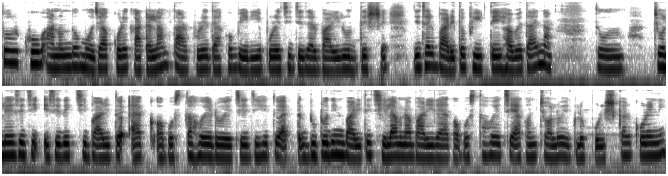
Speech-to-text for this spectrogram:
তো খুব আনন্দ মজা করে কাটালাম, তারপরে দেখো বেরিয়ে পড়েছি যে যার বাড়ির উদ্দেশ্যে, যে যার বাড়ি তো ফিরতেই হবে, তাই না? তো চলে এসেছি, এসে দেখছি বাড়ি তো এক অবস্থা হয়ে রয়েছে। যেহেতু একটা, দুটো দিন বাড়িতে ছিলাম না, বাড়ির এক অবস্থা হয়েছে। এখন চলো এগুলো পরিষ্কার করে নিই।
